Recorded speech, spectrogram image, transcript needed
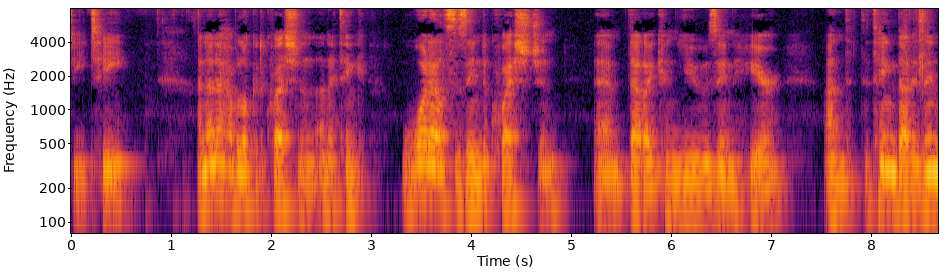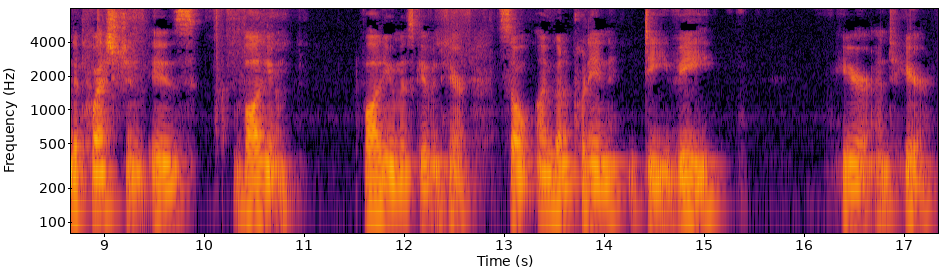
dt. And then I have a look at the question and I think, what else is in the question um, that I can use in here. And the thing that is in the question is volume. Volume is given here. So I'm going to put in dV here and here.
